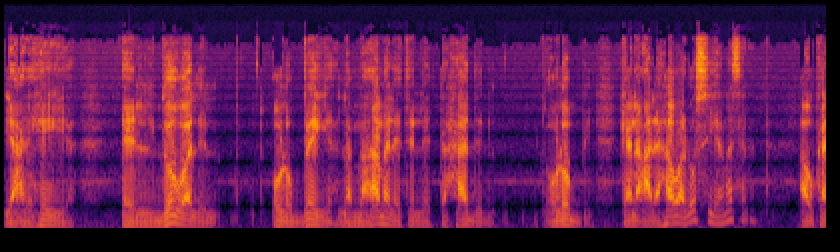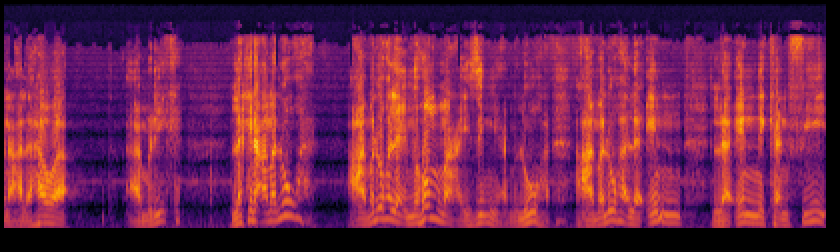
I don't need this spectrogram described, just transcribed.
يعني هي الدول الأوروبية لما عملت الاتحاد الأوروبي كان على هوا روسيا مثلا أو كان على هوا أمريكا لكن عملوها عملوها لأن هم عايزين يعملوها عملوها لأن لأن كان في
